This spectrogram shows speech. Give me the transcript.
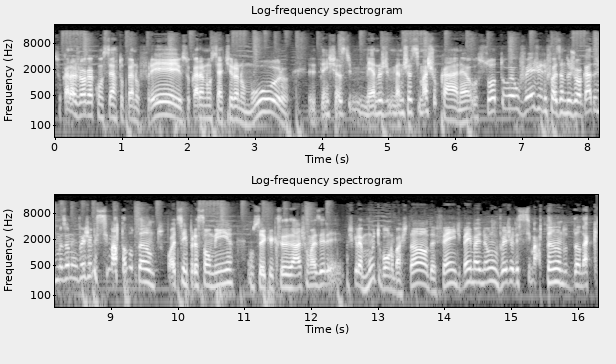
Se o cara joga com certo pé no freio, se o cara não se atira no muro, ele tem chance de menos de menos chance de se machucar, né? O Soto eu vejo ele fazendo jogadas, mas eu não vejo ele se matando tanto. Pode ser impressão minha, não sei o que que vocês acham, mas ele acho que ele é muito bom no bastão, defende bem, mas eu não vejo ele se matando, dando aquele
